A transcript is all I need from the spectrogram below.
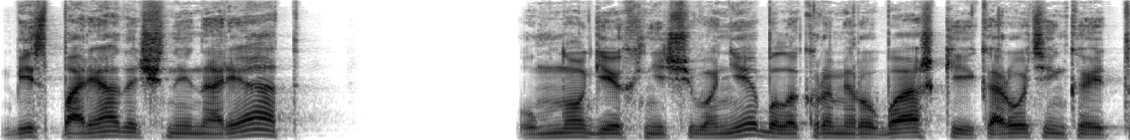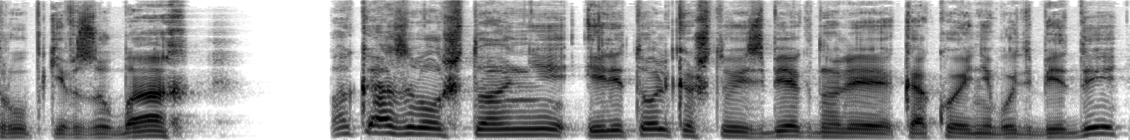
Беспорядочный наряд. У многих ничего не было, кроме рубашки и коротенькой трубки в зубах. Показывал, что они или только что избегнули какой-нибудь беды,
